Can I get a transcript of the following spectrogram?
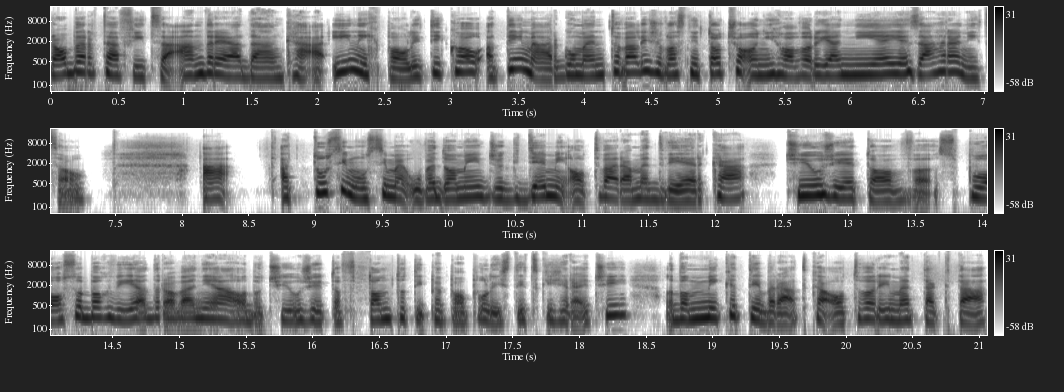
Roberta Fica, Andrea Danka a iných politikov a tým argumentovali, že vlastne to, čo oni hovoria, nie je za hranicou. A a tu si musíme uvedomiť, že kde my otvárame dvierka, či už je to v spôsoboch vyjadrovania, alebo či už je to v tomto type populistických rečí, lebo my keď tie vrátka otvoríme, tak tá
